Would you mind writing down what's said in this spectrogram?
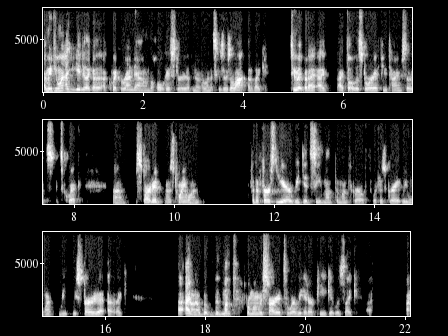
I mean, if you want, I can give you like a, a quick rundown of the whole history of No Limits because there's a lot of like to it, but I, I, I told the story a few times, so it's, it's quick. Um, started, I was 21 for the first year, we did see month to month growth, which was great. We went, we, we started at, at like, I don't know, but the month from when we started to where we hit our peak, it was like a, a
